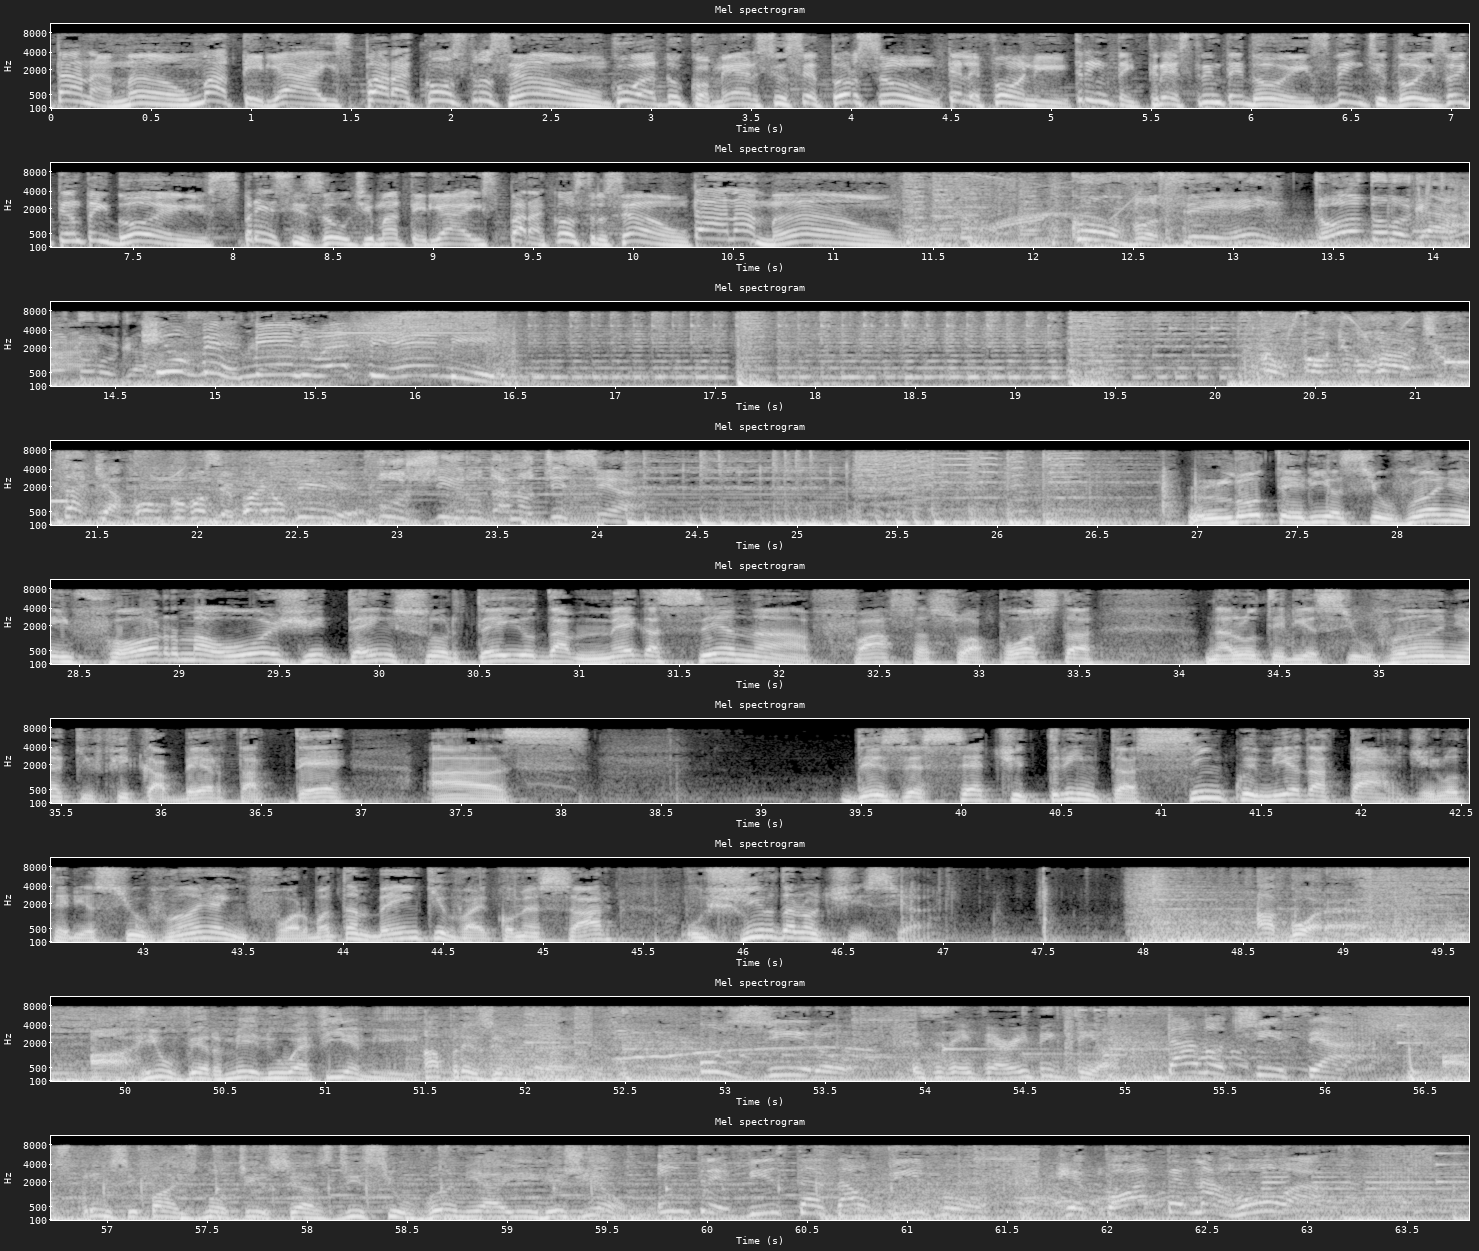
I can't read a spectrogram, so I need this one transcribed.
Tá na mão Materiais para Construção. Rua do Comércio Setor Sul. Telefone 3332 2282. Precisou de materiais para construção? Tá na mão. Com você em todo lugar. Todo lugar. Rio Vermelho FM. Não toque no rádio. Daqui a pouco você vai ouvir o Giro da Notícia. Loteria Silvânia informa hoje tem sorteio da Mega Sena. Faça sua aposta na Loteria Silvânia que fica aberta até às 17h30, 5 e meia da tarde. Loteria Silvânia informa também que vai começar o Giro da Notícia. Agora, a Rio Vermelho FM apresenta. Giro. This is a very big deal. Da notícia. As principais notícias de Silvânia e região. Entrevistas ao vivo. Repórter na rua.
